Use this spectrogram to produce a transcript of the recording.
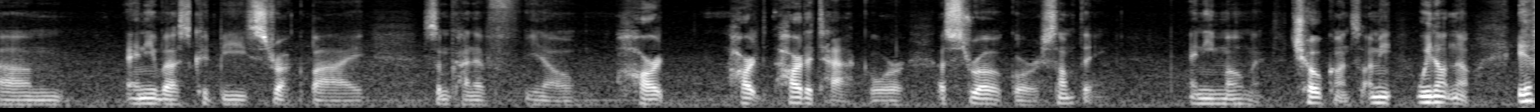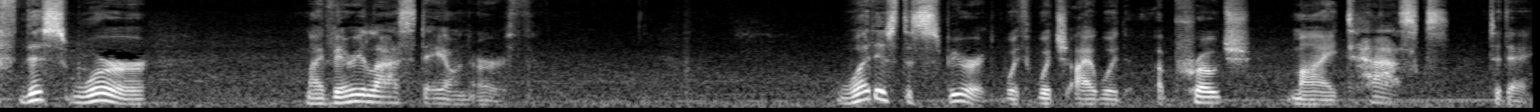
Um, any of us could be struck by some kind of, you know, heart, heart, heart attack or a stroke or something. Any moment. Choke on something. I mean, we don't know. If this were my very last day on earth, what is the spirit with which I would approach my tasks today?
